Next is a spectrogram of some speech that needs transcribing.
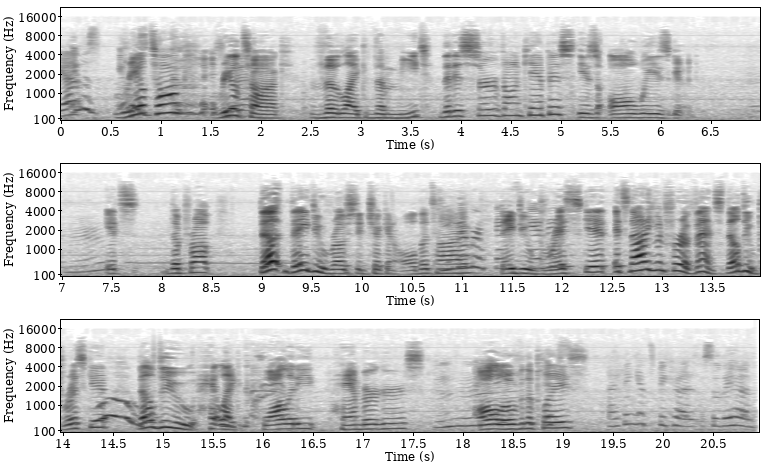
Yep. it was it Real was talk, good. real Yeah. talk. The like the meat that is served on campus is always good. Mhm. It's the prop. They, they do roasted chicken all the time. remember They do brisket. It's not even for events. They'll do brisket. Woo! They'll do ha- like quality hamburgers Mhm. all over the place. I think it's because so they had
